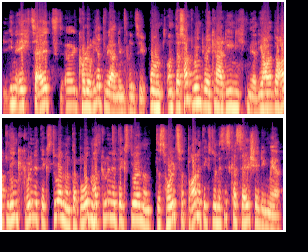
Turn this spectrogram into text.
in Echtzeit äh, koloriert werden im Prinzip. Und, und das hat Wind Waker HD nicht mehr. Die da hat Link grüne Texturen und der Boden hat grüne Texturen und das Holz hat braune Texturen. Es ist kein Cell-Shading mehr.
